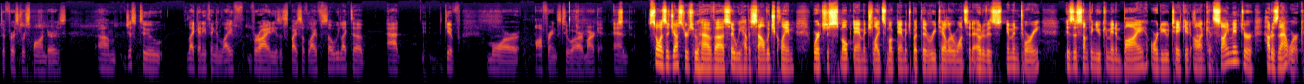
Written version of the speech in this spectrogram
to first responders, um, just to like anything in life, variety is a spice of life. So we like to add, give more offerings to our market and. So, as adjusters who have, uh, say, we have a salvage claim where it's just smoke damage, light smoke damage, but the retailer wants it out of his inventory, is this something you come in and buy, or do you take it on consignment, or how does that work?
